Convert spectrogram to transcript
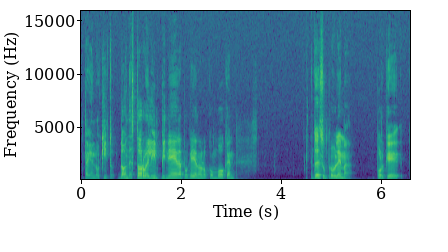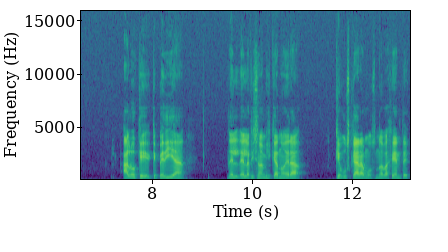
Está bien loquito. ¿Dónde está Orbelín Pineda? ¿Por qué ya no lo convocan? Entonces es un problema. Porque algo que, que pedía el, el, aficionado mexicano era que buscáramos nueva gente.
